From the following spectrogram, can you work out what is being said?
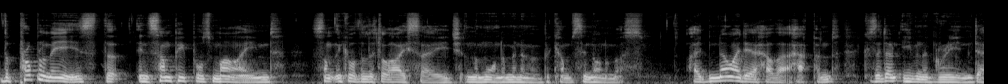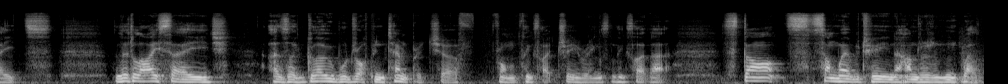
the problem is that in some people's mind, something called the Little Ice Age and the Warner Minimum become synonymous. I had no idea how that happened because they don't even agree in dates. Little Ice Age as a global drop in temperature from things like tree rings and things like that starts somewhere between 100 and, well,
